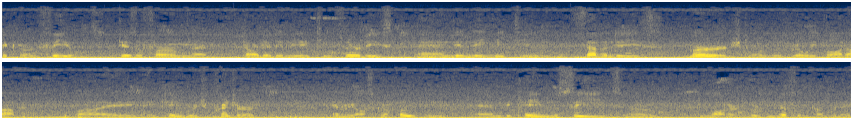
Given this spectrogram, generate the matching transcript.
And Fields, is a firm that started in the 1830s and in the 1870s merged or was really bought up by a Cambridge printer, Henry Oscar Houghton, and became the seeds of the modern Houghton Mifflin Company.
